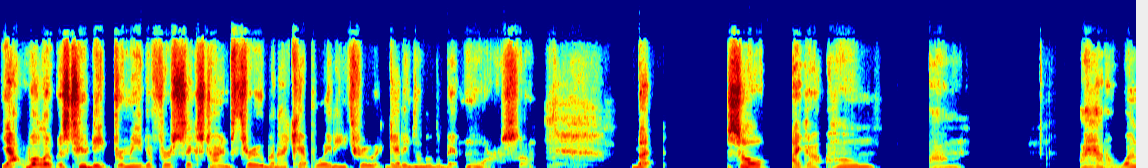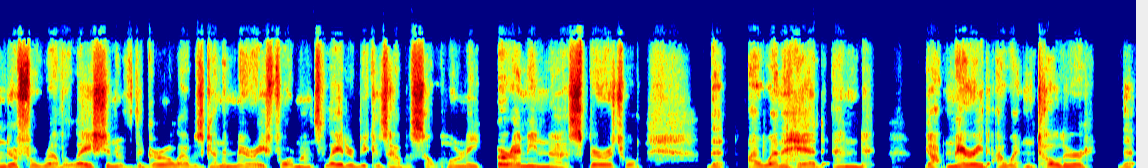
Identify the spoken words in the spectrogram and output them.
yeah, well, it was too deep for me the first six times through, but I kept wading through it, getting a little bit more. So, but so I got home. Um, I had a wonderful revelation of the girl I was going to marry four months later because I was so horny, or I mean, uh, spiritual, that I went ahead and got married. I went and told her that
